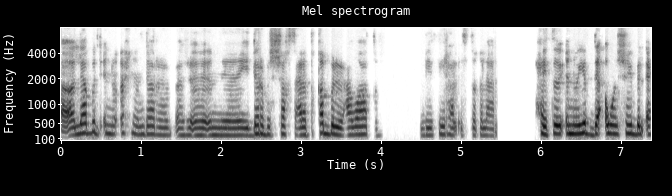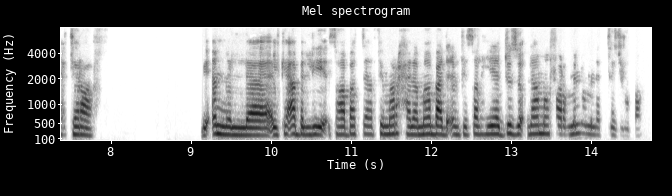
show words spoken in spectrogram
آه، لابد إنه إحنا ندرب آه، إنه يدرب الشخص على تقبل العواطف اللي يثيرها الاستغلال حيث إنه يبدأ أول شيء بالاعتراف بأن ال- الكآبة اللي أصابته في مرحلة ما بعد الانفصال هي جزء لا مفر منه من التجربة.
